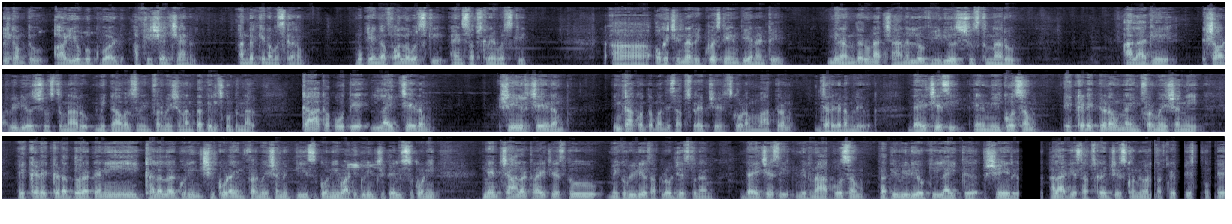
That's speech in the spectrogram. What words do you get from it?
Welcome to audio book world official channel అందరికీ నమస్కారం. ముఖ్యంగా ఫాలోవర్స్కి అండ్ సబ్స్క్రైబర్స్కి కి. ఒక చిన్న రిక్వెస్ట్ ఏంటి అంటే మీరందరూ నా ఛానల్లో వీడియోస్ చూస్తున్నారు. అలాగే షార్ట్ వీడియోస్ చూస్తున్నారు. మీకు కావాల్సిన ఇన్ఫర్మేషన్ అంతా తెలుసుకుంటున్నారు. కాకపోతే లైక్ చేయడం షేర్ చేయడం ఇంకా కొంతమంది సబ్స్క్రైబ్ చేసుకోవడం మాత్రం జరగడం లేదు. దయచేసి నేను మీకోసం ఎక్కడెక్కడ ఉన్న ఇన్ఫర్మేషన్ ఎక్కడెక్కడ దొరకని కళల గురించి కూడా ఇన్ఫర్మేషన్ తీసుకొని వాటి గురించి తెలుసుకొని నేను చాలా ట్రై చేస్తూ మీకు వీడియోస్ అప్లోడ్ చేస్తున్నాను. దయచేసి మీరు నా కోసం ప్రతి వీడియోకి లైక్ షేర్ అలాగే సబ్స్క్రైబ్ చేసుకొని సబ్స్క్రైబ్ చేసుకుంటే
